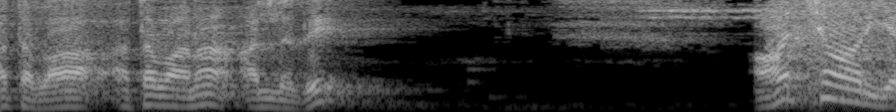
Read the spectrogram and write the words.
அத்தவா அத்தவானா அல்லது ஆச்சாரிய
